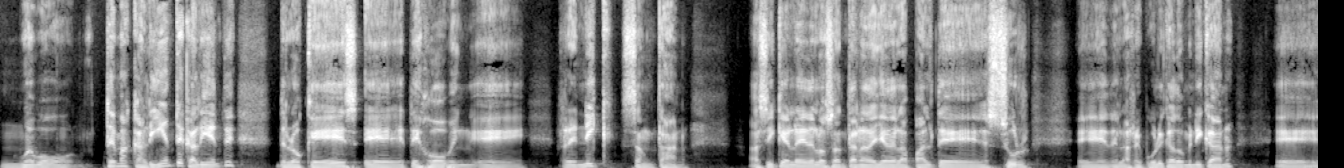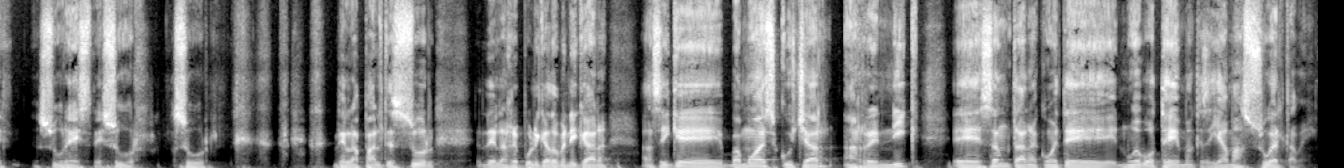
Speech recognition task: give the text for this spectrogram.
un nuevo tema caliente, caliente de lo que es eh, este joven eh, Renick Santana. Así que él es de los Santana de allá de la parte sur eh, de la República Dominicana, sureste, sur, sur, de la parte sur de la República Dominicana. Así que vamos a escuchar a Renick Santana con este nuevo tema que se llama Suéltame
